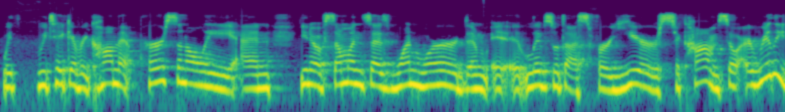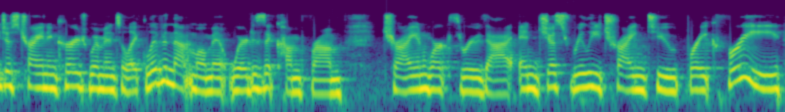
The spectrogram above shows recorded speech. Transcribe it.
we, we take every comment personally. And, you know, if someone says one word, then it, it lives with us for years to come. So I really just try and encourage women to like live in that moment. Where does it come from? Try and work through that and just really trying to break free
